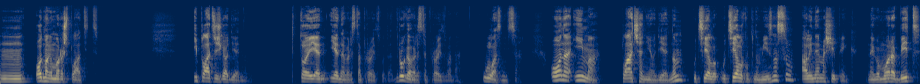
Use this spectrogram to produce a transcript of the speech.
mm, odmah ga moraš platiti. I platiš ga odjednom. To je jed- jedna vrsta proizvoda. Druga vrsta proizvoda, ulaznica. Ona ima plaćanje odjednom u, cijelo, u cjelokupnom iznosu, ali nema shipping. Nego mora biti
